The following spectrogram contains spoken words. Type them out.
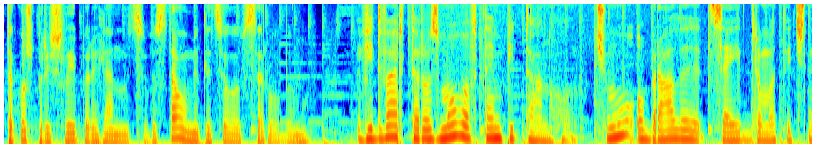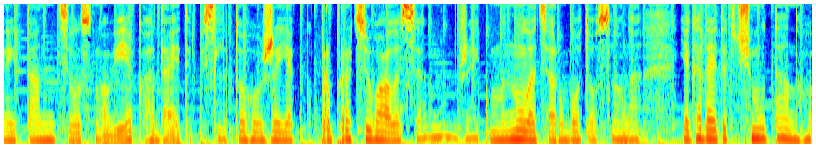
також прийшли і переглянули цю виставу. Ми для цього все робимо. Відверта розмова в темпі танго. Чому обрали цей драматичний танець в основі? Як гадаєте, після того, вже як пропрацювалося, вже як минула ця робота основна? Як гадаєте, чому танго?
